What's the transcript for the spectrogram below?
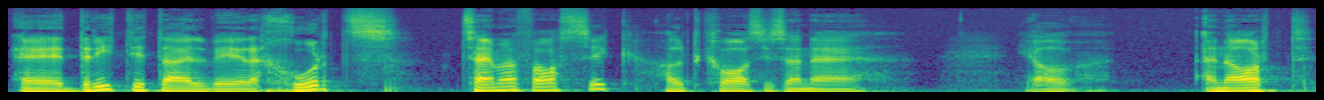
Äh, der dritte Teil wäre eine Kurzzusammenfassung, halt quasi so eine, ja, eine Art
